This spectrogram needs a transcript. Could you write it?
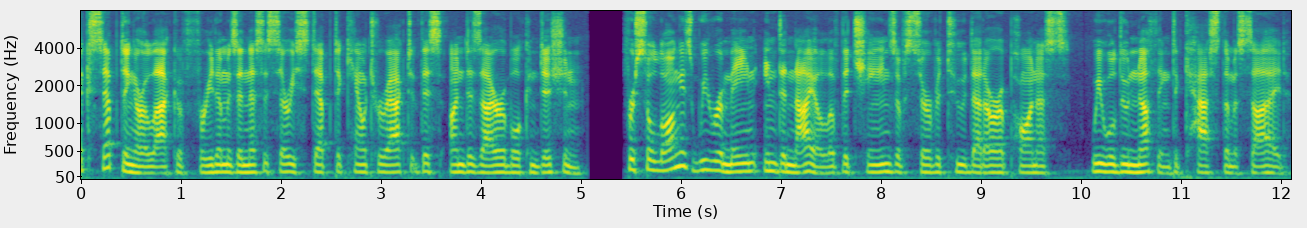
accepting our lack of freedom is a necessary step to counteract this undesirable condition for so long as we remain in denial of the chains of servitude that are upon us we will do nothing to cast them aside.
